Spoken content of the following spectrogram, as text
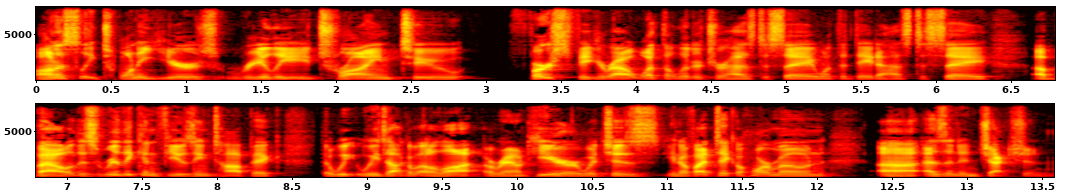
honestly 20 years really trying to first figure out what the literature has to say, what the data has to say about this really confusing topic that we, we talk about a lot around here, which is, you know, if I take a hormone uh, as an injection,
